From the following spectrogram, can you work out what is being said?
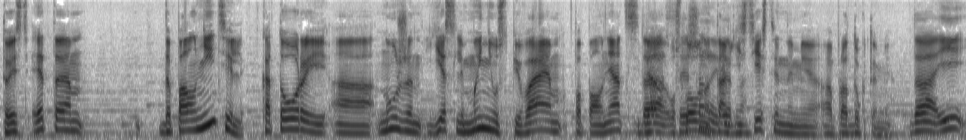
То есть это дополнитель, который а, нужен, если мы не успеваем пополнять себя да, условно там верно. естественными а, продуктами. Да, и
